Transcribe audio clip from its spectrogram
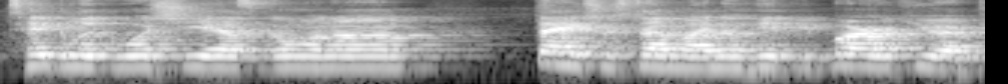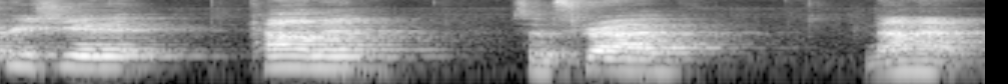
Take a look at what she has going on. Thanks for stopping by No Hippie Barbecue. I appreciate it. Comment, subscribe, and I'm out.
